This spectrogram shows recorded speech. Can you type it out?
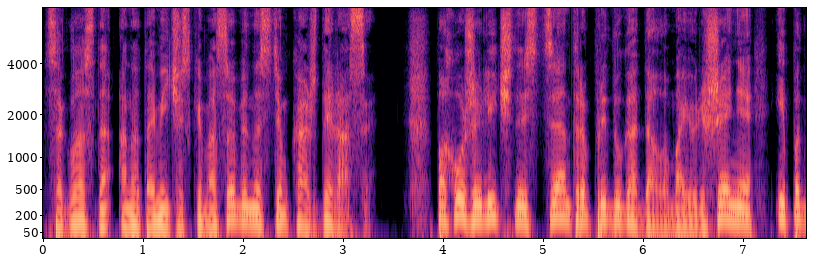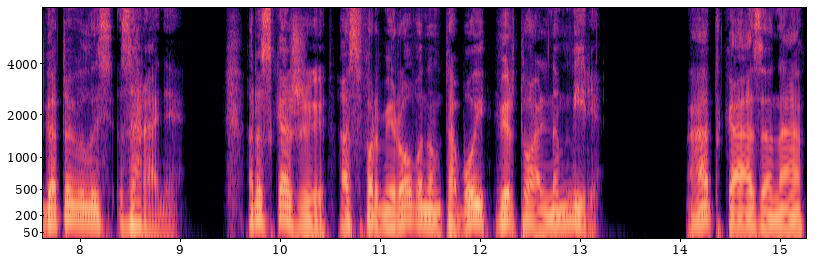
согласно анатомическим особенностям каждой расы. Похоже, личность центра предугадала мое решение и подготовилась заранее. Расскажи о сформированном тобой виртуальном мире. Отказано.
